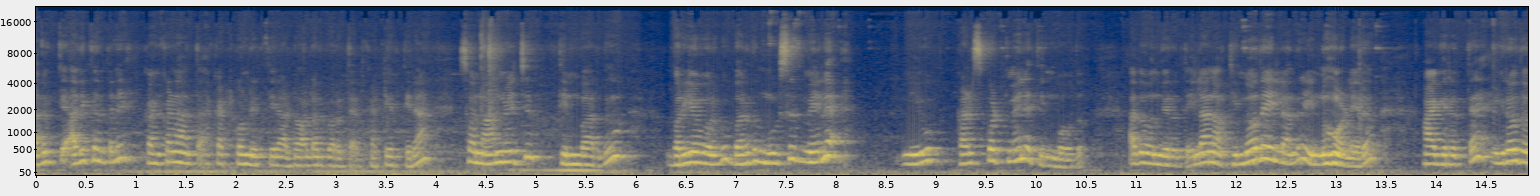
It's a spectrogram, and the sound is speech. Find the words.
ಅದಕ್ಕೆ ಅದಕ್ಕಂತಲೇ ಕಂಕಣ ಅಂತ ಕಟ್ಕೊಂಡಿರ್ತೀರ ಡಾಲರ್ ಬರುತ್ತೆ, ಅದು ಕಟ್ಟಿರ್ತೀರ. ಸೊ ನಾನ್ ವೆಜ್ ತಿನ್ನಬಾರ್ದು ಬರೆಯೋವರೆಗೂ ಬರೆದು ಮುಗಿಸಿದ ಮೇಲೆ ನೀವು ಕಳಿಸ್ಕೊಟ್ಟ ಮೇಲೆ ತಿನ್ಬೋದು. ಅದು ಒಂದಿರುತ್ತೆ. ಇಲ್ಲ, ನಾವು ತಿನ್ನೋದೇ ಇಲ್ಲ ಅಂದರೆ ಇನ್ನೂ ಒಳ್ಳೆಯದು ಆಗಿರುತ್ತೆ ಇರೋದು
